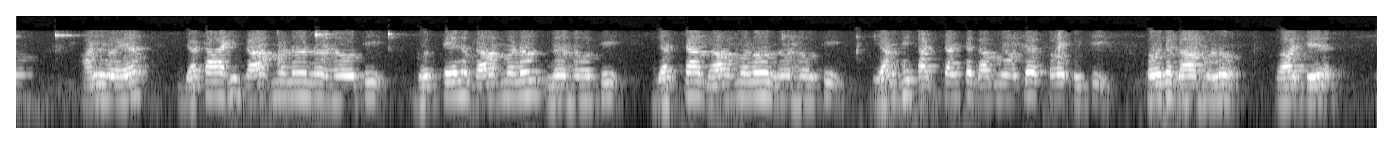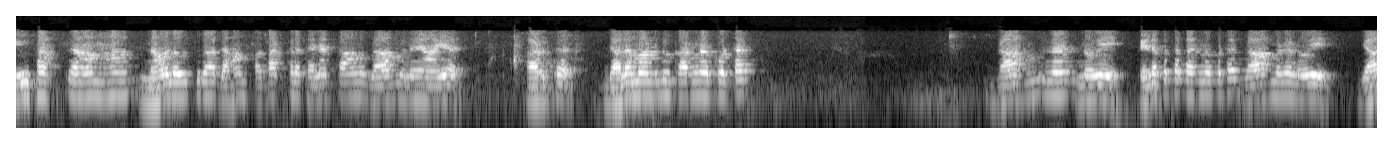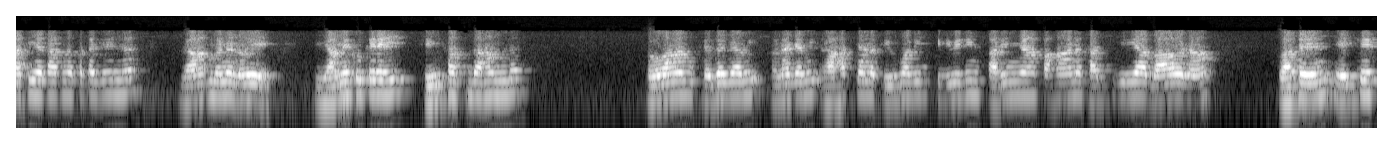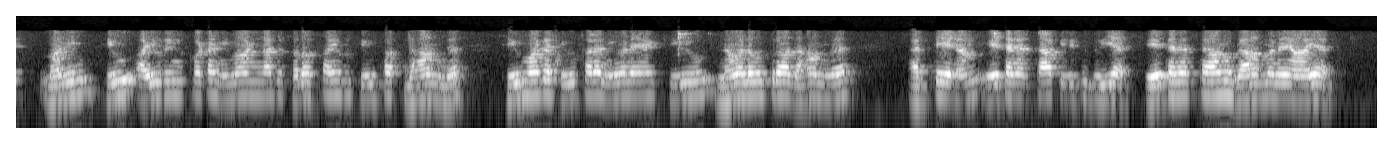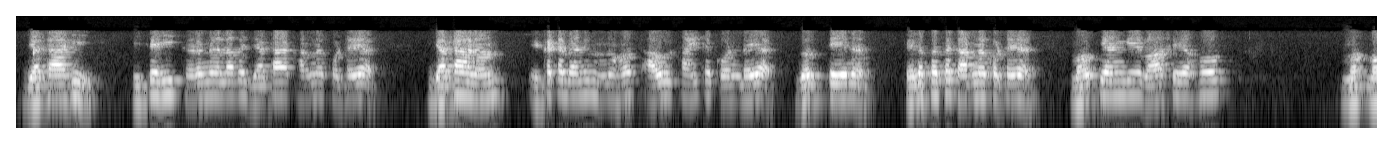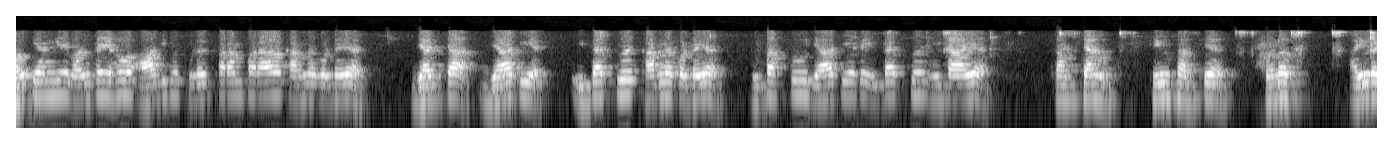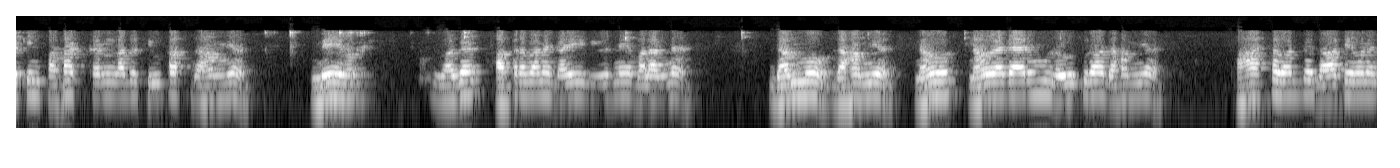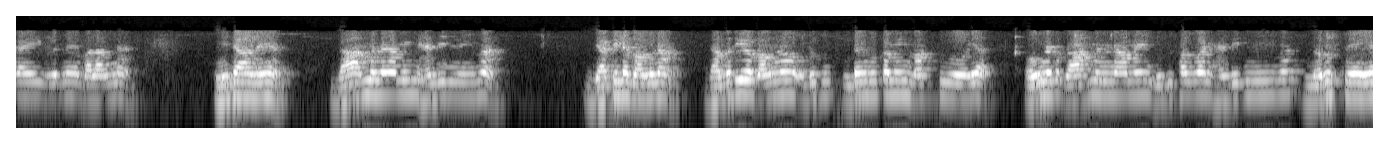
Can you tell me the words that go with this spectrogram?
අන්වය ජටාහි බ්‍රාහ්මනෝ න හෝති ගොත්තේන බ්‍රාහ්මනෝ න හෝති ජච්ඡා බ්‍රාහ්මනෝ න හෝති යම් හි සච්ඡං ච ධම්මෝ ච සෝතුති සෝච බ්‍රාහ්මනෝ වාචය හිංසස්කාම නවලෞතුරා දහම් පතක් කළ තැනැත්තාම බ්‍රාහ්මණයාය. අර්ථ දල මණ්ඩලු කරන කොට බ්‍රාහ්මණ නොවේ. පෙළපත කරන කොට බ්‍රාහ්මණ නොවේ. ජාතිය කරන කොටගෙන බ්‍රාහ්මණ නොවේ. යමෙකු කෙරෙහි හිංසස් දහම්ද සෝවාන් සදගමි අනගමි රහත් යන සිව්මගින් පිළිවෙලින් පරිඥා පහන සත්‍චික්‍රියා භාවනා වශයෙන් එක් එක් මගින් සිව් අයුරින් කොට නිවන් ලද සලස් අයුරු සිව්පස් දහම්ද සිව් මඟ සිව්ඵල නිවනය සිව් නව ලෞතුරා දහම්ද ඇත්තේ නම් ඒතනත්තා පිරිසුදුය ඒතනත්තාම බ්‍රාහ්මණයාය ජටාහි. හිතෙහි කරන ලද ජටා කරන කොටය. ජටා නම් එකට බැඳුණු නොහොත් අවුල් සහිත කොණ්ඩය. ගොත්තේන. පෙළපත කරන කොටය. මෞපියන්ගේ වාසය හෝ මෞපියන්ගේ වංශය හෝ ආදිම කුල පරම්පරාව කරන කොටය. ජච්ඡා ජාතිය ඉපත්ම කරන කොටය. උසස් වූ ජාතියක ඉපත්ම නිකාය සත්‍යං. සිව්සස්ය සොලස් අයුරකින් පසක් කරන ලද සිව්පස් දහම්ය මේ වග හතරවන ගයේ විවරණය බලන්න. ධම්මෝ දහම්ය නව නව වැඩාරුම් ලෞතුරා දහම්ය පහස්ස වර්ග 16 වන ගයේ විවරණය බලන්න. නිදානය බ්‍රාහ්මණ නමින් හැඳින්වීම ජටිල බමුණා දඹදිව බමුණා උඩඟුකමින් මත් වූය ඔවුන්ට බ්‍රාහ්මණ නාමයෙන් බුදුසවුවන් හැඳින්වීම නොරුස්නේය.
